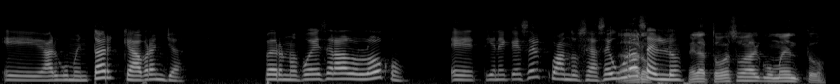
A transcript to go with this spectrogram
eh, argumentar que abran ya. Pero no puede ser a lo loco. Eh, tiene que ser cuando sea seguro Claro. hacerlo. Mira, todos esos argumentos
